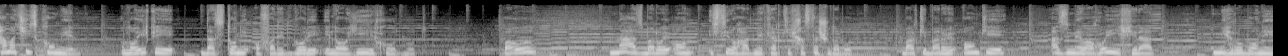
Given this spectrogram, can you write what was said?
Ҳама чиз комил лоиқи daстони офаридгори илоҳии худ буд. Ва ӯ на аз барои он истироҳат мекард ки хаста шуда буд балки барои он ки аз меваҳои хирад меҳрубонӣ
